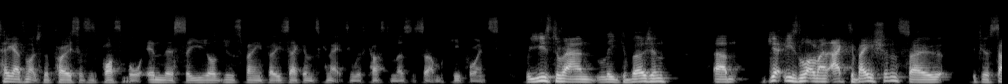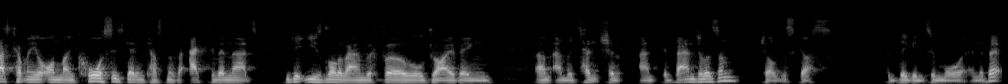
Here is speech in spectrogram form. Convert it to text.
take as much of the process as possible in this. So you're just spending 30 seconds connecting with customers at certain key points. We used around lead conversion. Um, get used a lot around activation. So if you're a SaaS company or online courses, getting customers active in that. We get used a lot around referral driving um, and retention and evangelism, which I'll discuss and dig into more in a bit.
